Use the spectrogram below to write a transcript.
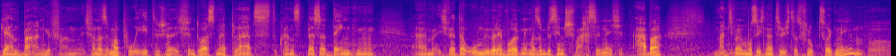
gern Bahn gefahren. Ich fand das immer poetischer. Ich finde, du hast mehr Platz, du kannst besser denken. Ähm, ich werde da oben über den Wolken immer so ein bisschen schwachsinnig. Aber manchmal muss ich natürlich das Flugzeug nehmen. Oh.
